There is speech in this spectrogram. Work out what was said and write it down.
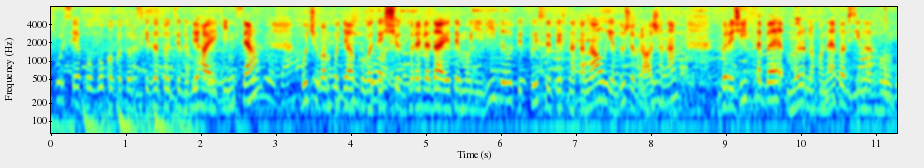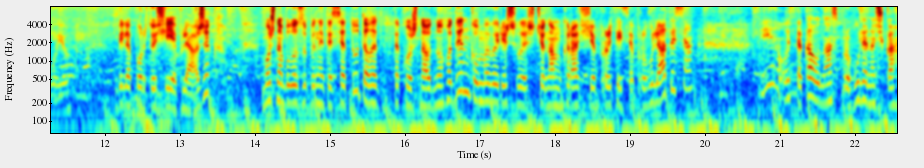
Екскурсія по Боко-Которській затоці добігає кінця. Хочу вам подякувати, що переглядаєте мої відео, підписуєтесь на канал. Я дуже вражена. Бережіть себе, мирного неба всім над головою. Біля порту ще є пляжик. Можна було зупинитися тут, але також на одну годинку ми вирішили, що нам краще пройтися прогулятися. І ось така у нас прогуляночка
